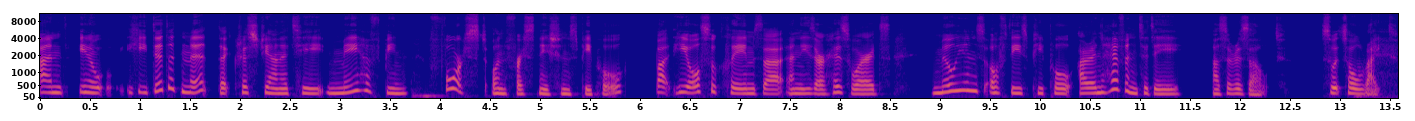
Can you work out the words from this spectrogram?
And, you know, he did admit that Christianity may have been forced on First Nations people, but he also claims that, and these are his words, millions of these people are in heaven today as a result. So it's all right.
